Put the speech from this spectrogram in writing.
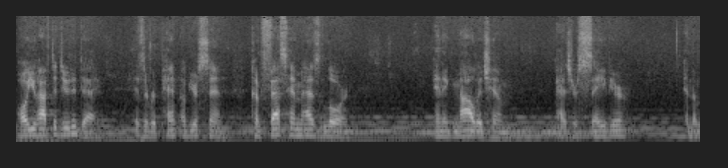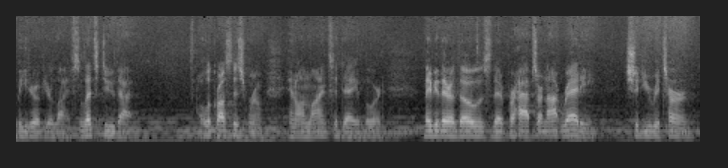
All you have to do today is to repent of your sin confess Him as Lord, and acknowledge Him as your Savior and the leader of your life. So let's do that all across this room and online today, Lord. Maybe there are those that perhaps are not ready should you return.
